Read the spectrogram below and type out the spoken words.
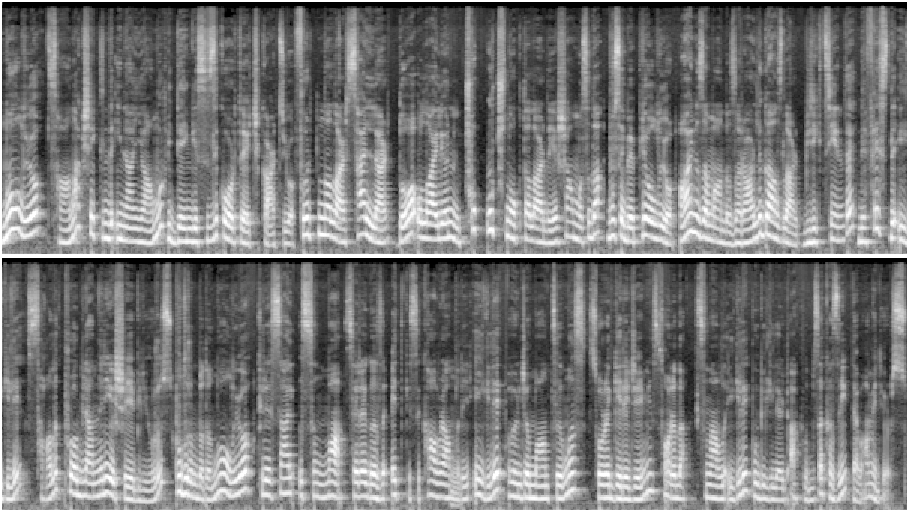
Ne oluyor? Sağanak şeklinde inen yağmur bir dengesizlik ortaya çıkartıyor. Fırtınalar, seller, doğa olaylarının çok uç noktalarda yaşanması da bu sebeple oluyor. Aynı zamanda zararlı gazlar biriktiğinde nefesle ilgili sağlık problemleri yaşayabiliyoruz. Bu durumda da ne oluyor? Küresel ısınma, sera gazı etkisi kavramları ile ilgili önce mantığımız, sonra geleceğimiz, sonra da sınavla ilgili bu bilgileri de aklımıza kazıyıp devam ediyoruz.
